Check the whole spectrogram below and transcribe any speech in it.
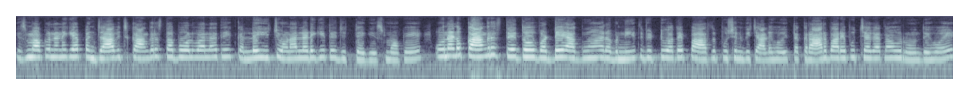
ਇਸ ਮੌਕੇ ਉਹਨਾਂ ਨੇ ਕਿਹਾ, ਪੰਜਾਬ ਵਿੱਚ ਕਾਂਗਰਸ ਦਾ ਬੋਲਵਾਲਾ ਤੇ ਇਕੱਲੇ ਹੀ ਚੋਣਾਂ ਲੜੇਗੀ ਤੇ ਜਿੱਤੇਗੀ ਇਸ ਮੌਕੇ। ਉਹਨਾਂ ਨੂੰ ਕਾਂਗਰਸ ਦੇ ਦੋ ਵੱਡੇ ਆਗੂਆਂ, ਰਵਨੀਤ ਬਿੱਟੂ ਅਤੇ ਭਾਰਤ ਭੂਸ਼ਣ ਵਿਚਾਲੇ ਹੋਈ ਤਕਰਾਰ ਬਾਰੇ ਪੁੱਛਿਆ ਗਿਆ ਤਾਂ ਉਹ ਰੋਂਦੇ ਹੋਏ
